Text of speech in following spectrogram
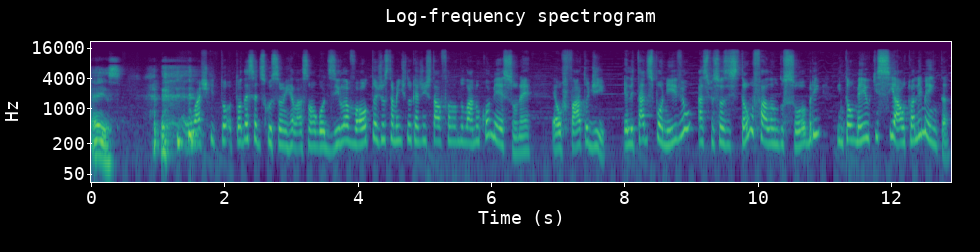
É isso. Eu acho que to toda essa discussão em relação ao Godzilla volta justamente no que a gente estava falando lá no começo, né? É o fato de ele tá disponível, as pessoas estão falando sobre, então meio que se autoalimenta.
